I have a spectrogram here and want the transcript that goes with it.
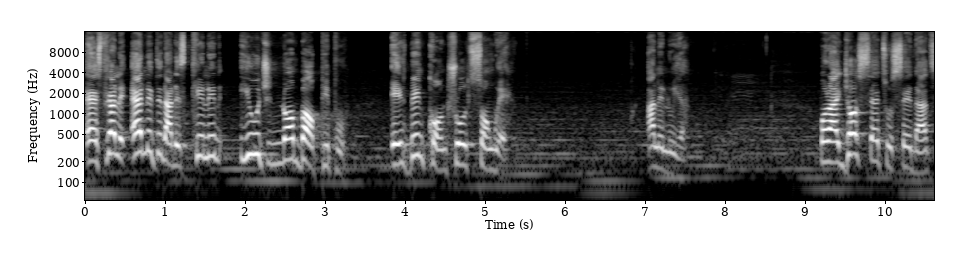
Especially anything that is killing huge number of people is being controlled somewhere. Hallelujah. But I just said to say that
